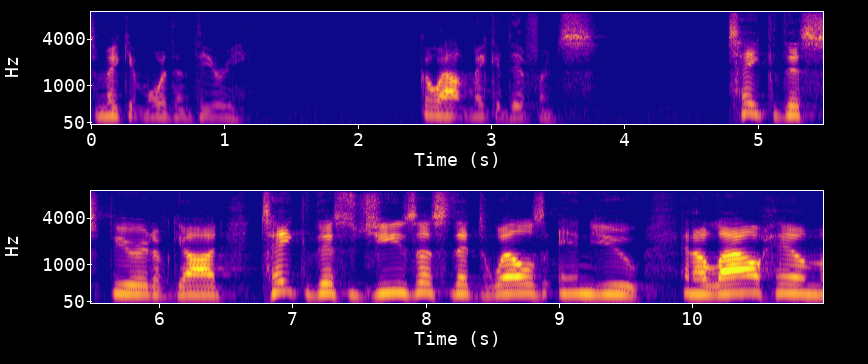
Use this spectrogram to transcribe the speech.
to make it more than theory. Go out and make a difference. Take this Spirit of God, take this Jesus that dwells in you, and allow Him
